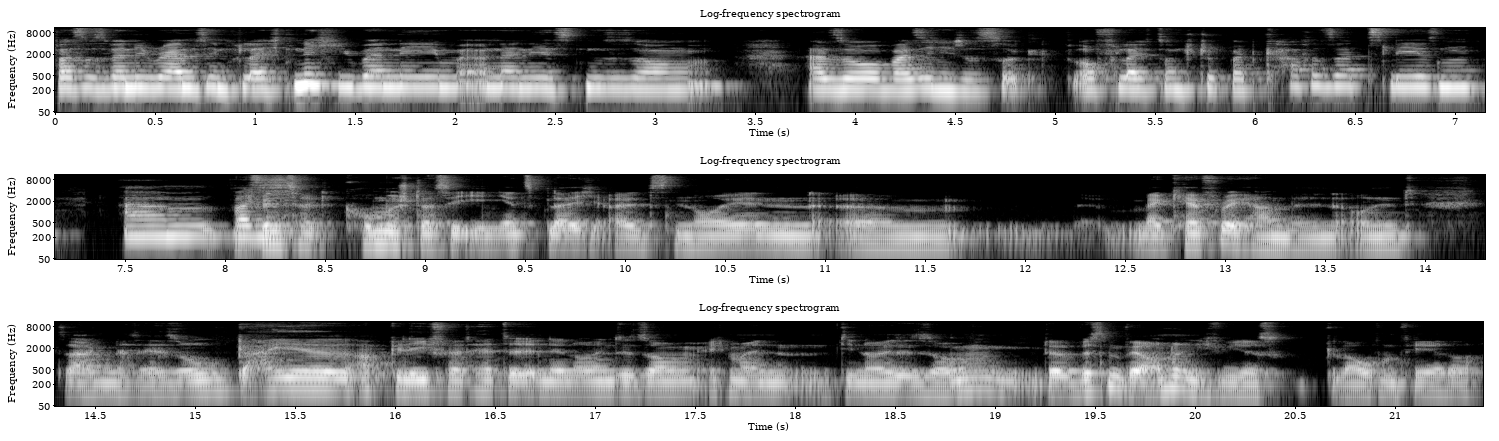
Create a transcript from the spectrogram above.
was ist, wenn die Rams ihn vielleicht nicht übernehmen in der nächsten Saison? Also weiß ich nicht, das ist auch vielleicht so ein Stück weit Kaffeesatz lesen. Ähm, ich finde es halt komisch, dass sie ihn jetzt gleich als neuen ähm, McCaffrey handeln und sagen, dass er so geil abgeliefert hätte in der neuen Saison. Ich meine, die neue Saison, da wissen wir auch noch nicht, wie das gelaufen wäre.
